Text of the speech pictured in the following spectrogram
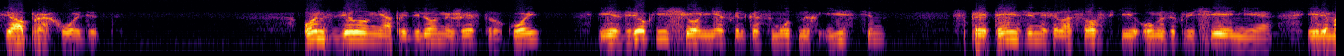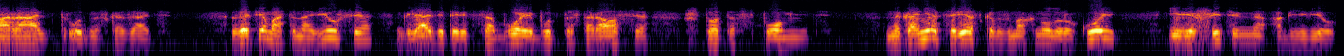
Все проходит. Он сделал неопределенный жест рукой и изрек еще несколько смутных истин с претензией на философские умозаключения или мораль, трудно сказать. Затем остановился, глядя перед собой, будто старался что-то вспомнить. Наконец резко взмахнул рукой и решительно объявил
